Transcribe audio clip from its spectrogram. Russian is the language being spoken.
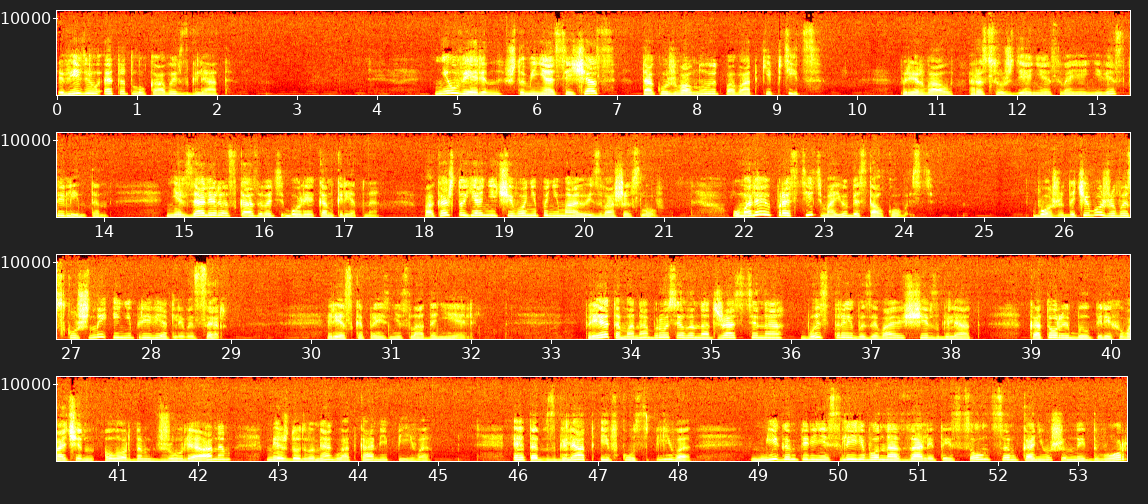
видел этот лукавый взгляд. Не уверен, что меня сейчас так уж волнуют повадки птиц. Прервал рассуждение своей невесты Линтон. Нельзя ли рассказывать более конкретно? Пока что я ничего не понимаю из ваших слов. Умоляю простить мою бестолковость. Боже, до чего же вы скучны и неприветливы, сэр? Резко произнесла Даниэль. При этом она бросила на Джастина быстрый вызывающий взгляд, который был перехвачен лордом Джулианом между двумя глотками пива. Этот взгляд и вкус пива мигом перенесли его на залитый солнцем конюшенный двор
